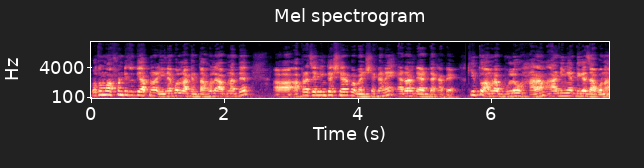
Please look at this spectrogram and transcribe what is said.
প্রথম অপশনটি যদি আপনারা ইনেবল রাখেন, তাহলে আপনাদের আপনারা যে লিঙ্কটা শেয়ার করবেন, সেখানে অ্যাডাল্ট অ্যাড দেখাবে। কিন্তু আমরা ভুলেও হারাম আর্নিং এর দিকে যাব না।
